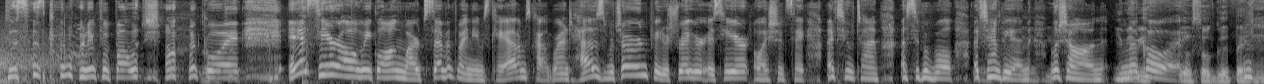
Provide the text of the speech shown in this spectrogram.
This is Good Morning Football with Sean McCoy. is here all week long, March 7th. My name's Kay Adams. Kyle Brandt has returned. Peter Schrager is here. Oh, I should say a two-time, a Super Bowl, a champion, LeSean You make me McCoy. feel so good. Thank you.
